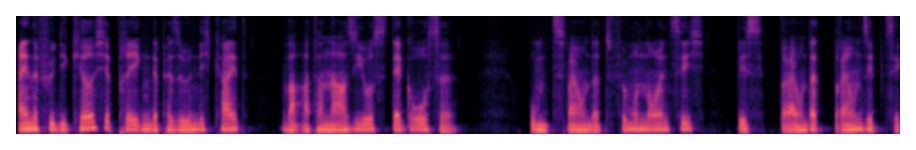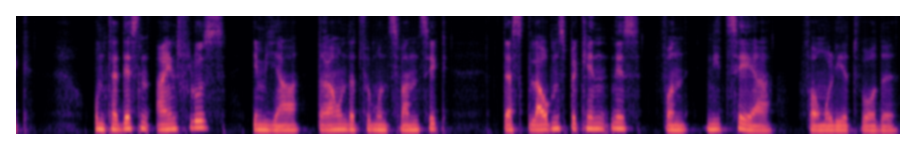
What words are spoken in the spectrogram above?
Eine für die Kirche prägende Persönlichkeit war Athanasius der Große um 295 bis 373, unter dessen Einfluss im Jahr 325 das Glaubensbekenntnis von Nicäa formuliert wurde.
